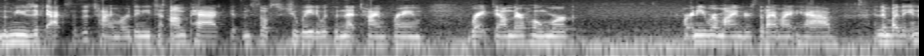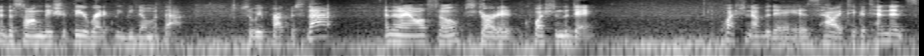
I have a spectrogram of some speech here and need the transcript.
The music acts as a timer. They need to unpack, get themselves situated within that time frame, write down their homework or any reminders that I might have. And then by the end of the song, they should theoretically be done with that. So we practiced that. And then I also started question the day. Question of the day is how I take attendance.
